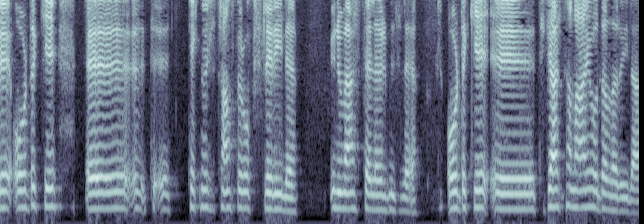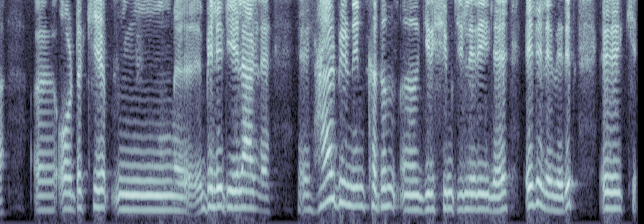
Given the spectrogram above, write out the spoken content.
Ve oradaki e, te, teknoloji transfer ofisleriyle, üniversitelerimizle, oradaki e, ticaret sanayi odalarıyla, e, oradaki e, belediyelerle e, her birinin kadın e, girişimcileriyle el ele verip e, ki,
